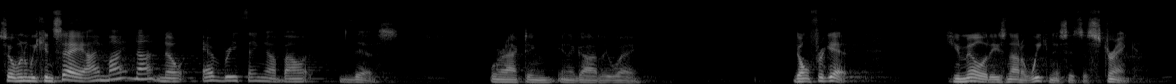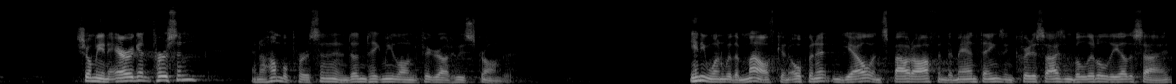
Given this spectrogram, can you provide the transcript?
So when we can say, I might not know everything about this, we're acting in a godly way. Don't forget, humility is not a weakness, it's a strength. Show me an arrogant person and a humble person, and it doesn't take me long to figure out who's stronger. Anyone with a mouth can open it and yell and spout off and demand things and criticize and belittle the other side.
